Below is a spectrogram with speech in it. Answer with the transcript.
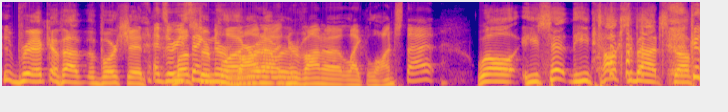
Brick about abortion, And so are you saying Nirvana. Nirvana like launched that? Well, he said he talks about stuff that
